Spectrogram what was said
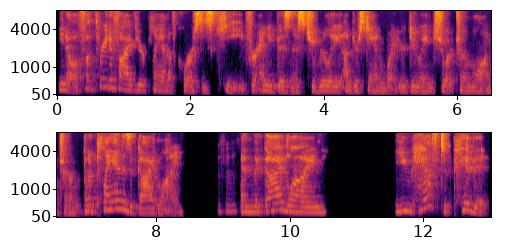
you know a f- three to five year plan of course is key for any business to really understand what you're doing short term long term but a plan is a guideline mm-hmm. and the guideline you have to pivot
